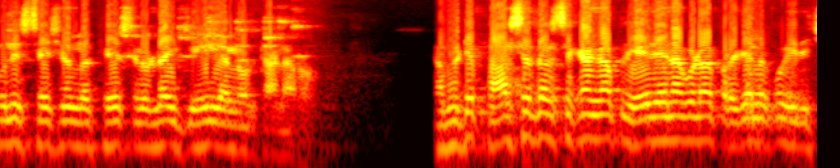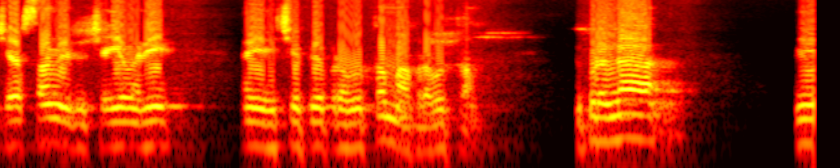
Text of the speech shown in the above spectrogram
పోలీస్ స్టేషన్లో కేసులు ఉన్నాయి జైళ్ళలో ఉంటున్నారు. కాబట్టి పారదర్శకంగా ఏదైనా కూడా ప్రజలకు ఇది చేస్తాం ఇది చేయమని చెప్పే ప్రభుత్వం మా ప్రభుత్వం. ఇప్పుడు ఈ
